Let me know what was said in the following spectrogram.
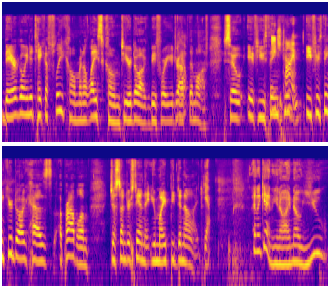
They're going to take a flea comb and a lice comb to your dog before you drop Yep. them off. So if you think Each time. if you think your dog has a problem, just understand that you might be denied. yeah, And again, you know, I know you,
